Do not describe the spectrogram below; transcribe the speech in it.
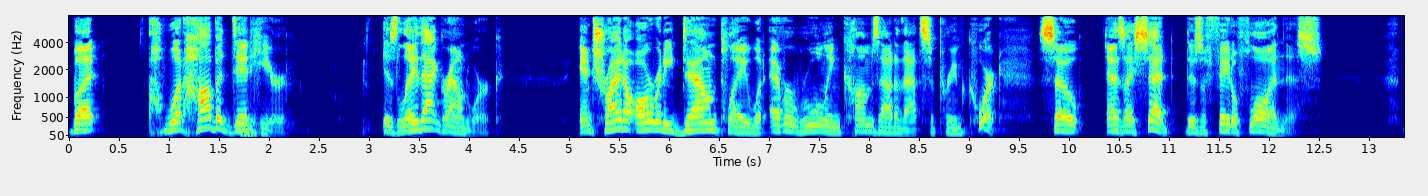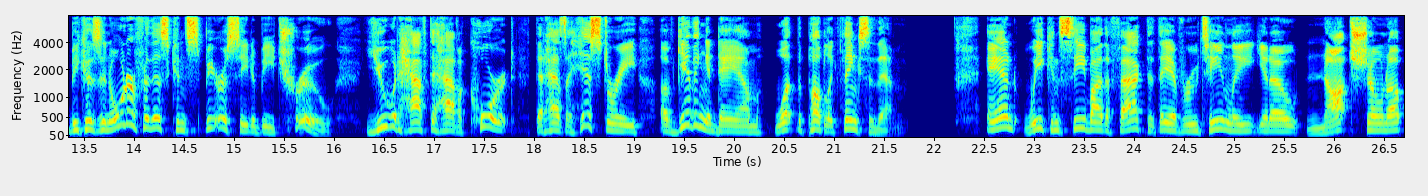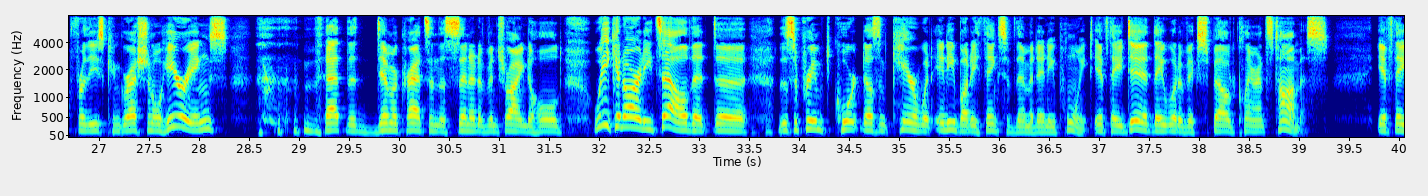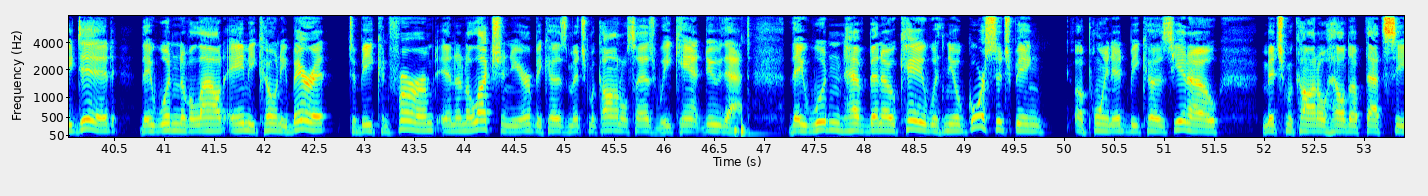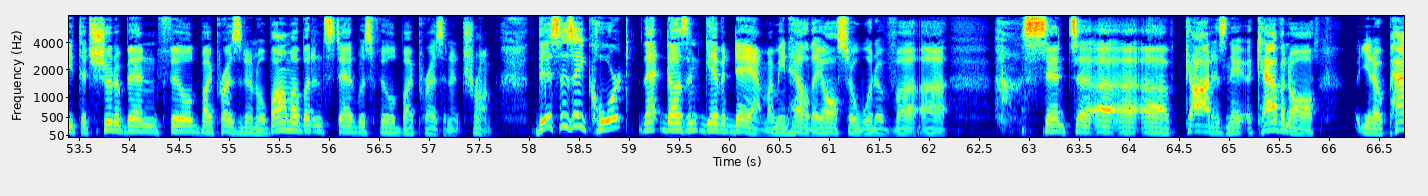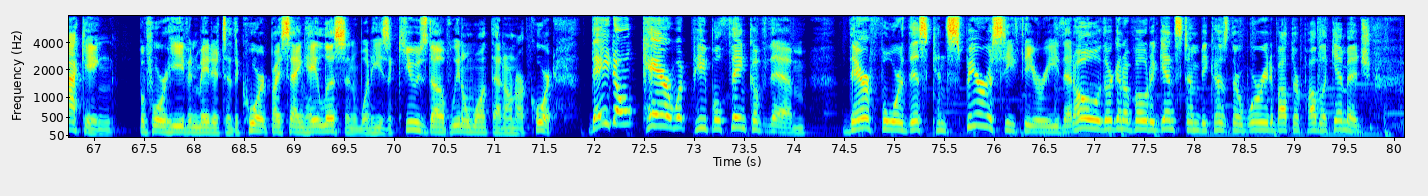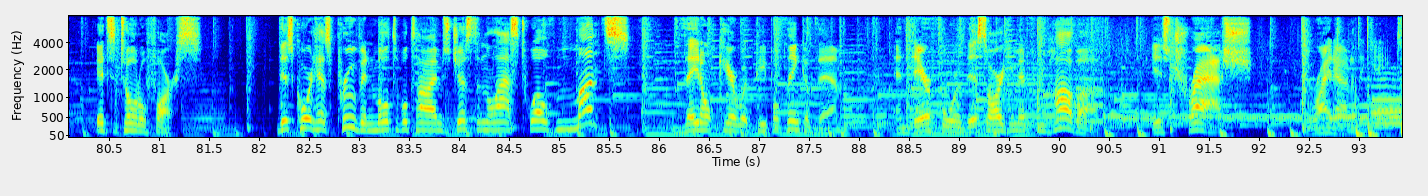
But what Habba did here is lay that groundwork and try to already downplay whatever ruling comes out of that Supreme Court. So, as I said, there's a fatal flaw in this. Because in order for this conspiracy to be true, you would have to have a court that has a history of giving a damn what the public thinks of them. And we can see by the fact that they have routinely, you know, not shown up for these congressional hearings that the Democrats in the Senate have been trying to hold. We can already tell that uh, the Supreme Court doesn't care what anybody thinks of them at any point. If they did, they would have expelled Clarence Thomas. If they did, they wouldn't have allowed Amy Coney Barrett to be confirmed in an election year because Mitch McConnell says we can't do that. They wouldn't have been okay with Neil Gorsuch being appointed because, you know, Mitch McConnell held up that seat that should have been filled by President Obama, but instead was filled by President Trump. This is a court that doesn't give a damn. I mean, hell, they also would have uh, uh, sent, uh, uh, uh, uh God, his name, Kavanaugh, you know, packing before he even made it to the court by saying, hey, listen, what he's accused of, we don't want that on our court. They don't care what people think of them. Therefore, this conspiracy theory that, oh, they're going to vote against him because they're worried about their public image, it's a total farce. This court has proven multiple times just in the last 12 months they don't care what people think of them, and therefore this argument from Habba is trash right out of the gate.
